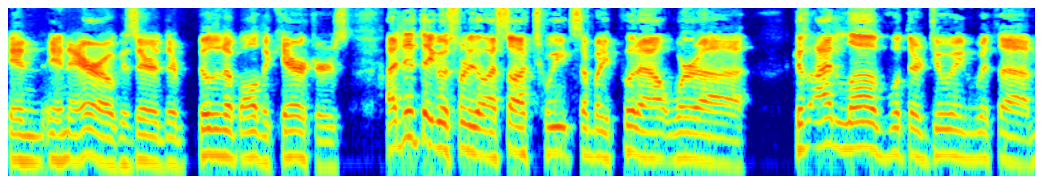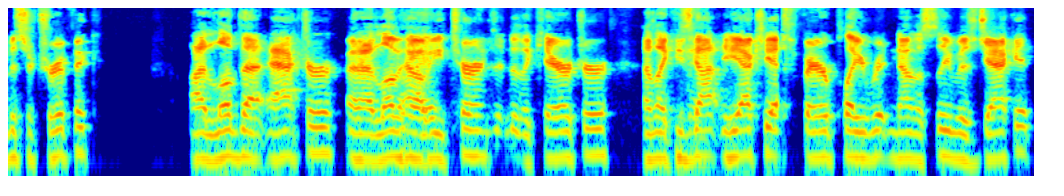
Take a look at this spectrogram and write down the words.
in in Arrow because they're they're building up all the characters. I did think it was funny though. I saw a tweet somebody put out where uh because I love what they're doing with uh Mister Terrific. I love that actor, and I love how Right. he turns into the character. And like he's Yeah. got, he actually has fair play written down the sleeve of his jacket.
